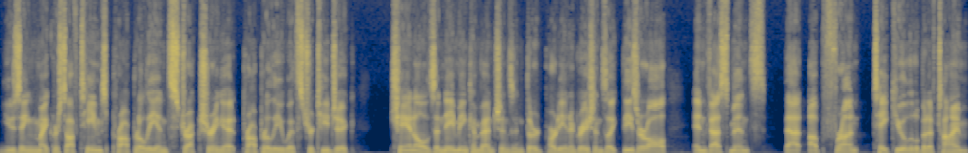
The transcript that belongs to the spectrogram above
using Microsoft Teams properly and structuring it properly with strategic channels and naming conventions and third party integrations. Like these are all investments that upfront take you a little bit of time,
